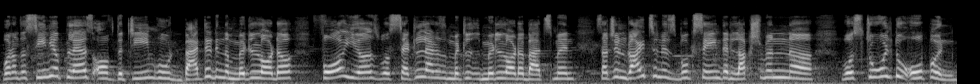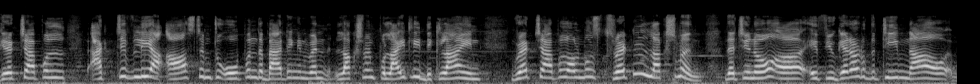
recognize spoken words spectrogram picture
one of the senior players of the team who batted in the middle order for years, was settled as a middle middle order batsman. Sachin writes in his book saying that Lakshman uh, was told to open. Greg Chappell actively asked him to open the batting, and when Lakshman politely declined, Greg Chappell almost threatened Lakshman that you know uh, if you get out of the team now now,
